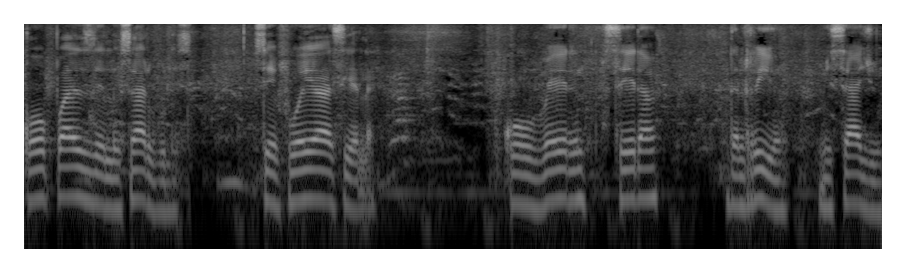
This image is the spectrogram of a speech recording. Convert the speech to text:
copas de los árboles se fue hacia la cobercera del río Misayu.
